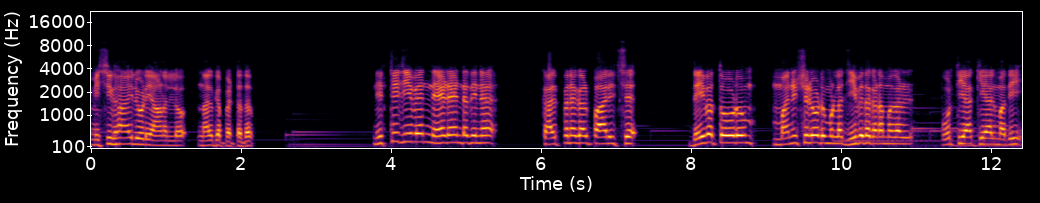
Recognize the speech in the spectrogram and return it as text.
മിശിഹായിലൂടെയാണല്ലോ നൽകപ്പെട്ടത്. നിത്യജീവൻ നേടേണ്ടതിന് കൽപ്പനകൾ പാലിച്ച് ദൈവത്തോടും മനുഷ്യരോടുമുള്ള ജീവിത കടമകൾ പൂർത്തിയാക്കിയാൽ മതി.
